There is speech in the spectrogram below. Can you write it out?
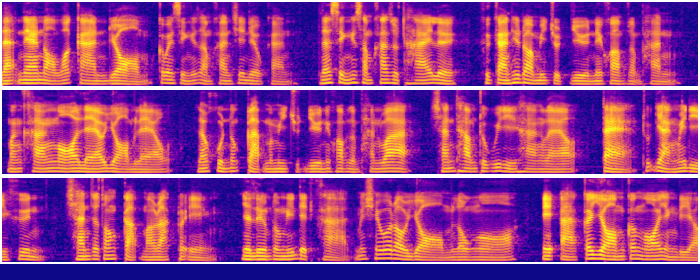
และแน่นอนว่าการยอมก็เป็นสิ่งที่สำคัญเช่นเดียวกัน และสิ่งที่สำคัญสุดท้ายเลย คือการที่เรามีจุดยืนในความสัมพันธ์บางครั้งง้อแล้วยอมแล้ว แล้วคุณต้องกลับมามีจุดยืนในความสัมพันธ์ว่า ฉันทำทุกวิถีทางแล้ว แต่ทุกอย่างไม่ดีขึ้น ฉันจะต้องกลับมารักตัวเอง อย่าลืมตรงนี้เด็ดขาด ไม่ใช่ว่าเรายอมเราง้อเอะอะก็ยอมก็ง้ออย่างเดียว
